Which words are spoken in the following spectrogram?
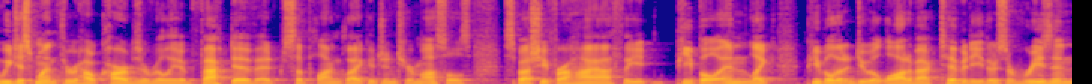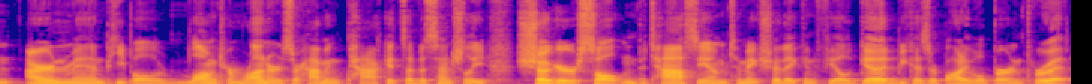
we just went through how carbs are really effective at supplying glycogen to your muscles, especially for high athlete people and like people that do a lot of activity. There's a reason Ironman people, long term runners, are having packets of essentially sugar, salt, and potassium to make sure they can feel good because their body will burn through it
